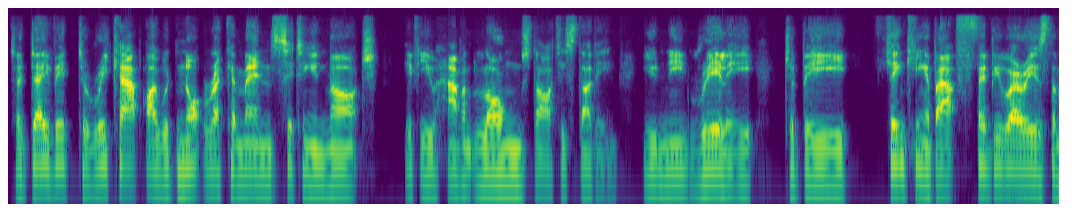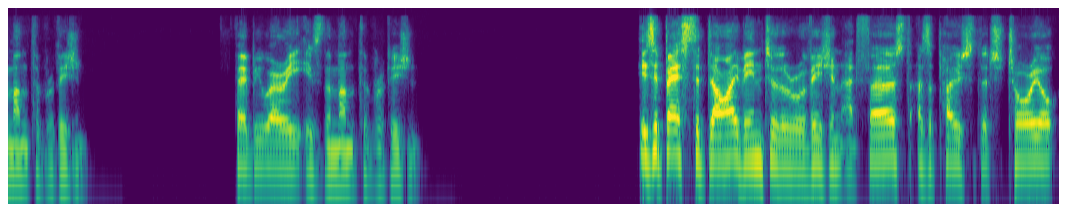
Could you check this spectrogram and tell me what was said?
So, David, to recap, I would not recommend sitting in March if you haven't long started studying. You need really to be thinking about February as the month of revision. February is the month of revision. Is it best to dive into the revision at first as opposed to the tutorial?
